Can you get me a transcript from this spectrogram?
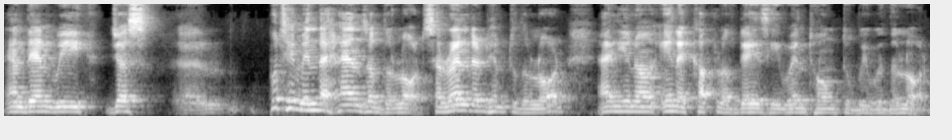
And then we just uh, put him in the hands of the Lord, surrendered him to the Lord. And you know, in a couple of days, he went home to be with the Lord.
